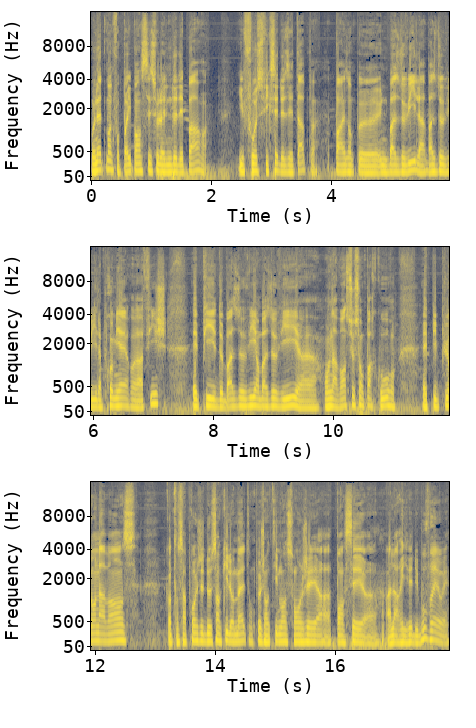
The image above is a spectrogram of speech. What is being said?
honnêtement, il ne faut pas y penser sur la ligne de départ. Il faut se fixer des étapes par exemple euh, une base de vie, la base de vie, la première euh, affiche, et puis de base de vie en base de vie, euh, on avance sur son parcours, et puis plus on avance, quand on s'approche des 200 km, on peut gentiment songer à penser à, l'arrivée du Bouvray.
